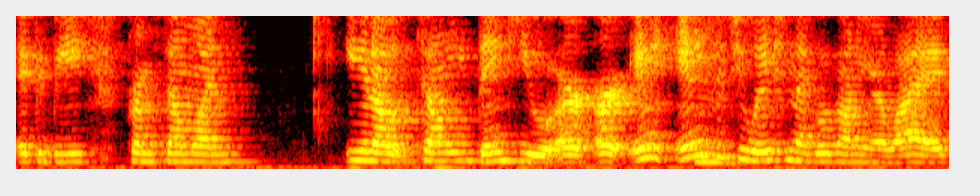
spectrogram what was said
It could be from someone, you know, telling you thank you or, or any any Mm. situation that goes on in your life.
